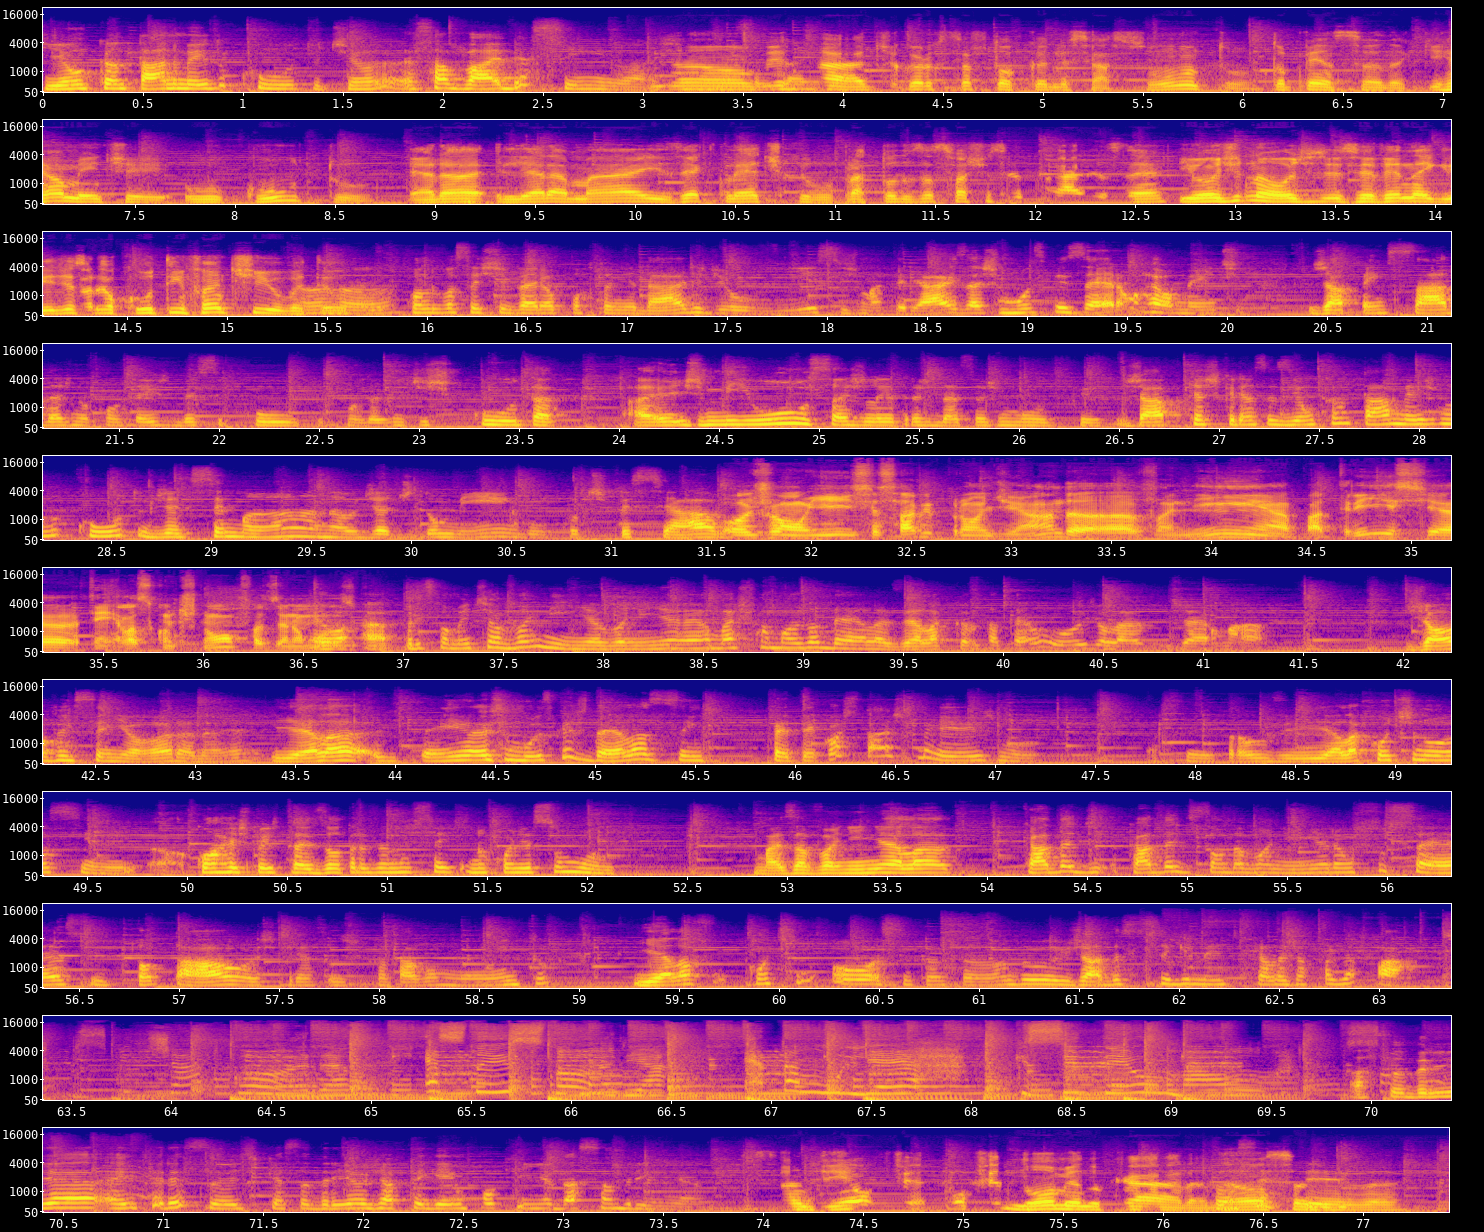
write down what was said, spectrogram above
que iam cantar no meio do culto. Tinha essa vibe assim, eu acho. Não, verdade. Agora que você está tocando nesse assunto, tô pensando aqui, realmente o culto era, ele era mais eclético para todas as faixas etárias, né? E hoje não, hoje você vê na igreja é o culto infantil, vai uhum. ter um... Quando vocês tiverem a oportunidade de ouvir esses materiais, as músicas eram realmente já pensadas no contexto desse culto, quando a gente escuta, esmiuça as letras dessas músicas, já porque as crianças iam cantar mesmo no culto, dia de semana, o dia de domingo, um culto especial. Ô João, e você sabe por onde anda a Vaninha, a Patrícia? Tem, elas continuam fazendo música? Eu, principalmente a Vaninha, a Vaninha é a mais famosa delas, ela canta até hoje, ela já é uma jovem senhora, né? E ela tem as músicas dela, assim, pentecostais mesmo assim, pra ouvir. E ela continuou assim. Com a respeito das outras, eu não sei, não conheço muito. Mas a Vaninha, ela. Cada, cada edição da Vaninha era um sucesso total, as crianças cantavam muito. E ela continuou, assim, cantando já desse segmento que ela já fazia parte. Escute agora esta história é da mulher que se deu mal. A Sandrinha é interessante, que a Sandrinha eu já peguei um pouquinho da Sandrinha. Sandrinha é um, um fenômeno, cara. Com Não, certeza. Sandrinha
